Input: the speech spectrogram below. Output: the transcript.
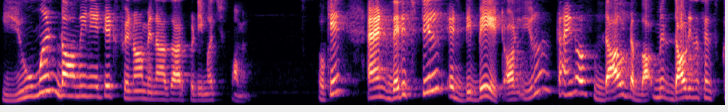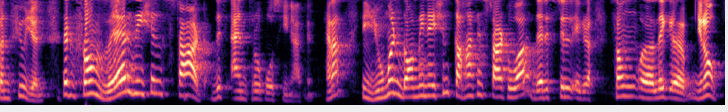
human dominated phenomena are pretty much common okay? And there is still a debate or you know kind of doubt about doubt in a sense confusion that from where we shall start this anthropocene as in you know, the human domination kahan se start hua? There is still a, some uh, like uh, you know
